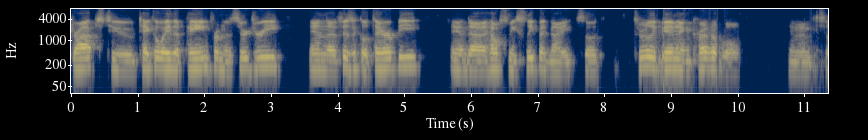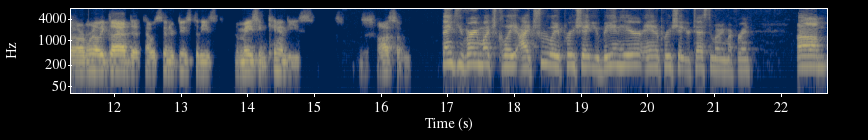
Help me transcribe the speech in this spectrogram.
drops to take away the pain from the surgery and the physical therapy, and uh, helps me sleep at night. So it's really been incredible. And so I'm really glad that I was introduced to these amazing candies. It's awesome. Thank you very much, Clee. I truly appreciate you being here and appreciate your testimony, my friend. Um,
